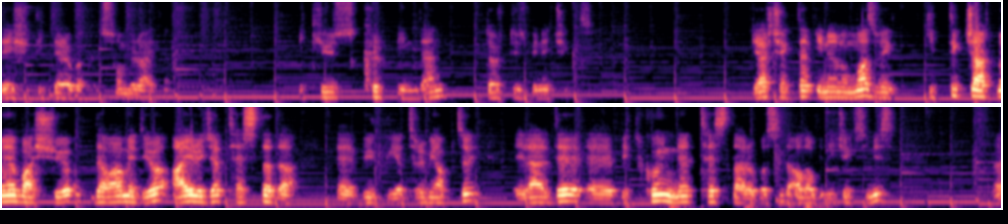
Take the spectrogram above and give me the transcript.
değişikliklere bakın son bir ayda. 240 binden 400 bine çıktı. Gerçekten inanılmaz ve gittikçe artmaya başlıyor, devam ediyor. Ayrıca Tesla da e, büyük bir yatırım yaptı. İleride e, Bitcoin ile Tesla arabası da alabileceksiniz. E,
